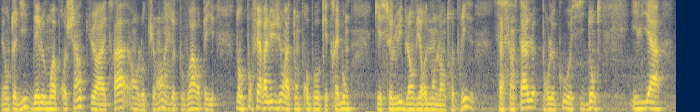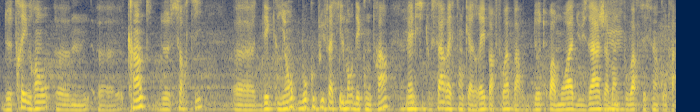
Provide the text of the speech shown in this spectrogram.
et on te dit dès le mois prochain, tu arrêteras en l'occurrence de pouvoir payer. Donc pour faire allusion à ton propos qui est très bon, qui est celui de l'environnement de l'entreprise, ça s'installe pour le coup aussi. Donc il y a de très grandes craintes de sortie euh, des clients beaucoup plus facilement des contrats, même si tout ça reste encadré parfois par 2-3 mois d'usage avant de mm. pouvoir cesser un contrat.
